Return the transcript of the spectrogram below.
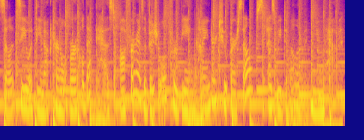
So let's see what the Nocturnal Oracle deck has to offer as a visual for being kinder to ourselves as we develop new habits.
